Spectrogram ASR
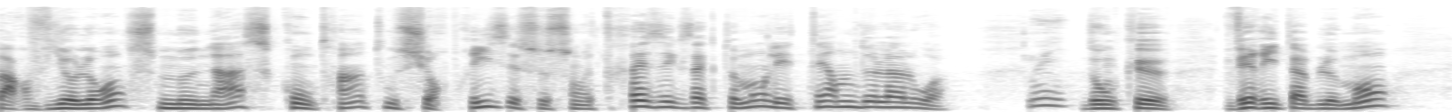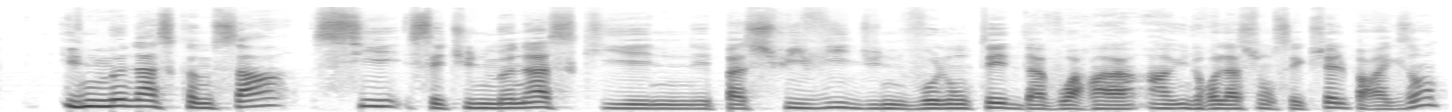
par violence, menace, contrainte ou surprise, et ce sont très exactement les termes de la loi. Oui. Donc, euh, véritablement, une menace comme ça, si c'est une menace qui n'est pas suivie d'une volonté d'avoir un- un- une relation sexuelle, par exemple,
